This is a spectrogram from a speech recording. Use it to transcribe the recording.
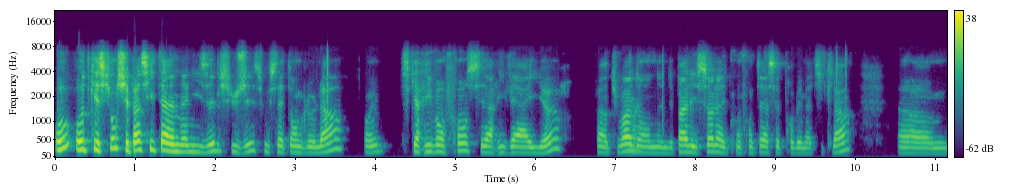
autre question, je sais pas si tu as analysé le sujet sous cet angle-là. Ce qui arrive en France, c'est arrivé ailleurs tu vois, on n'est pas les seuls à être confrontés à cette problématique-là. Euh,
